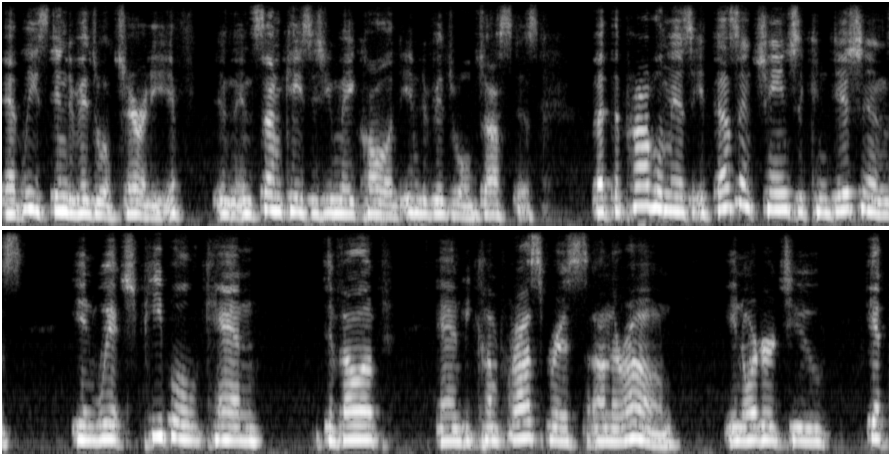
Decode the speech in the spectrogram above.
at least individual charity. If in, in some cases you may call it individual justice. But the problem is it doesn't change the conditions in which people can develop and become prosperous on their own in order to get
